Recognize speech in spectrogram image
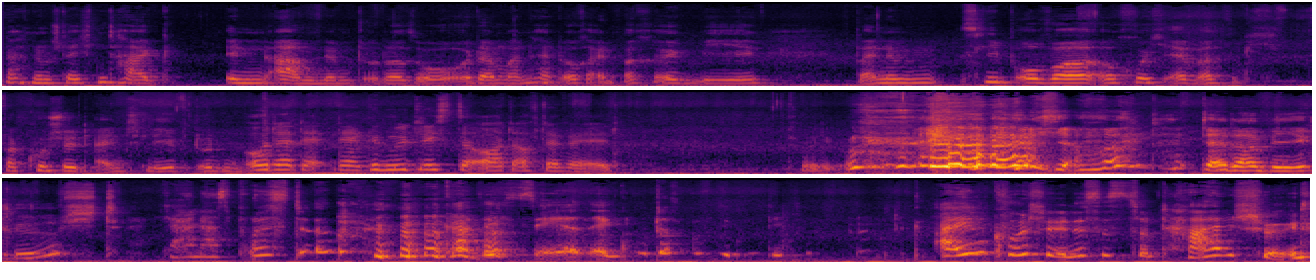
nach einem schlechten Tag in den Arm nimmt oder so. Oder man halt auch einfach irgendwie bei einem Sleepover auch ruhig einfach wirklich verkuschelt einschläft. Und oder der, der gemütlichste Ort auf der Welt. Entschuldigung. ja, der da wäre. Psst, Janas Brüste. Kann sich sehr, sehr gut auf einkuscheln. Das ist total schön.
